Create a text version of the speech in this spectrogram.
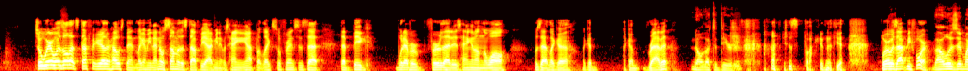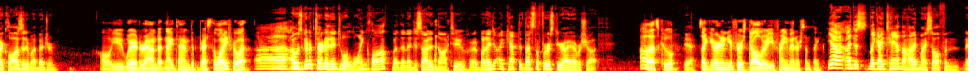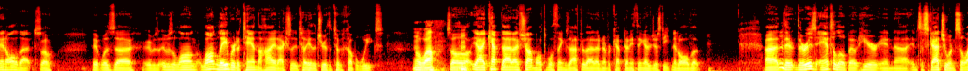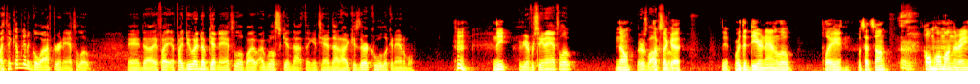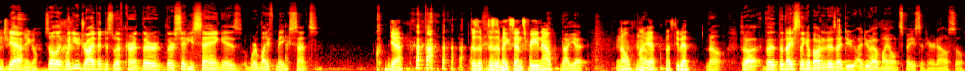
So where was all that stuff at your other house then? Like I mean, I know some of the stuff, yeah, I mean it was hanging up, but like so for instance that that big whatever fur that is hanging on the wall, was that like a like a like a rabbit? No, that's a deer. I'm just fucking with you. Where was that before? That was in my closet in my bedroom. Oh, you wear it around at nighttime to impress the wife or what? Uh, I was gonna turn it into a loincloth, but then I decided not to. Uh, But I, I kept it. That's the first deer I ever shot. Oh, that's cool. Yeah. It's like earning your first dollar, you frame it or something. Yeah, I just like I tan the hide myself and and all of that. So it was uh it was it was a long long labor to tan the hide. Actually, to tell you the truth, it took a couple weeks. Oh, wow. So yeah, I kept that. I've shot multiple things after that. I've never kept anything. I've just eaten it all. But uh, there there is antelope out here in uh, in Saskatchewan, so I think I'm gonna go after an antelope. And uh, if I if I do end up getting an antelope, I, I will skin that thing and tan that hide because they're a cool looking animal. Hmm. Neat. Have you ever seen an antelope? No. There's lots Looks of like them. a. Yeah, where the deer and antelope play. What's that song? home, home on the range. Yeah. There you go. So like when you drive into Swift Current, their their city saying is where life makes sense. Yeah. does it does it make sense for you now? Not yet. No, not No. yet. That's too bad. No. So uh, the the nice thing about it is I do I do have my own space in here now, so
